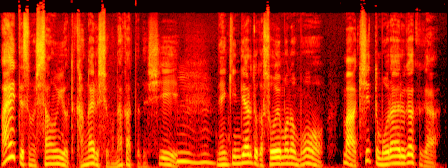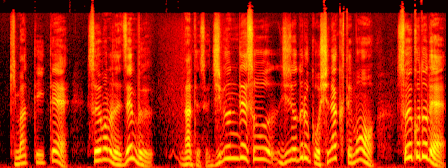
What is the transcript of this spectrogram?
あえてその資産運用って考える必要もなかったですし、うんうん。年金であるとかそういうものもまあきちっともらえる額が決まっていてそういうもので全部なんていうんですか自分でそう自助努力をしなくてもそういうことで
